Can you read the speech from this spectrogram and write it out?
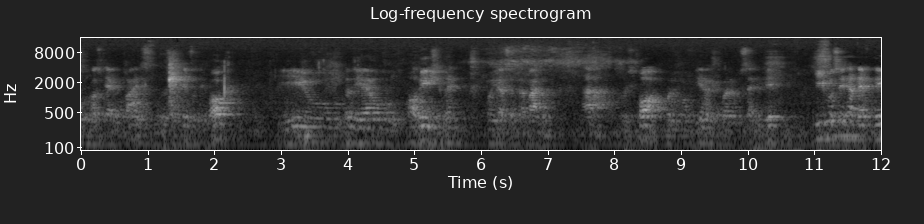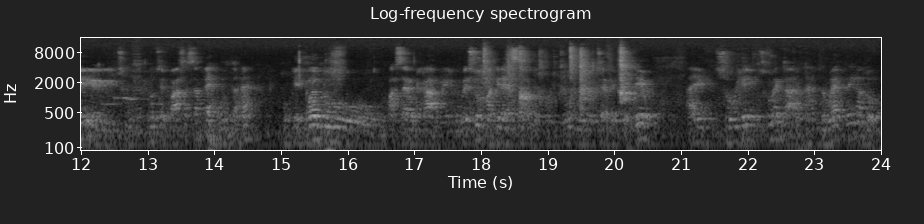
o Rostério faz, o de Futebol, e o Daniel Paulista, né? é seu trabalho ah, no esporte, foi confiança, agora no CLB. E você já deve ter, quando você faça essa pergunta, né? Porque quando o Marcelo Cabo começou com a direção do o CLB deu, aí surgem os comentários, né? Não é treinador.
